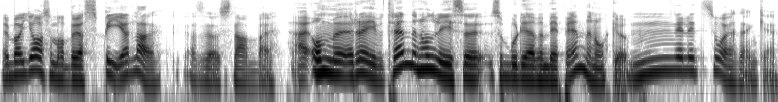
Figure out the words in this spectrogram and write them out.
Är det bara jag som har börjat spela alltså, snabbare? Om rave-trenden håller i sig så borde ju även BPMen åka upp. Mm, det är lite så jag tänker.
